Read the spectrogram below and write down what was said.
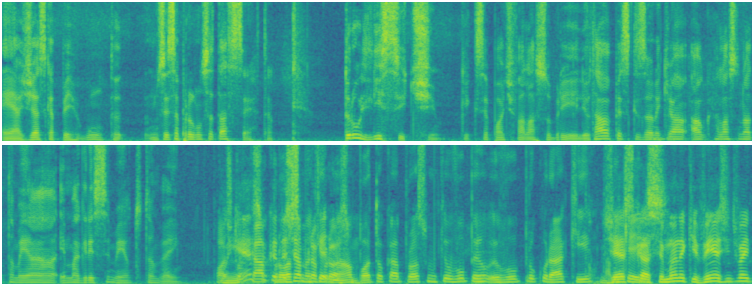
É, a Jéssica pergunta, não sei se a pronúncia está certa. Trulicity. O que, que você pode falar sobre ele? Eu estava pesquisando aqui algo relacionado também a emagrecimento também. Pode Conhece tocar a próxima que, próxima? Não, pode tocar a próxima que eu vou, eu vou procurar aqui. Jéssica, é semana que vem a gente vai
